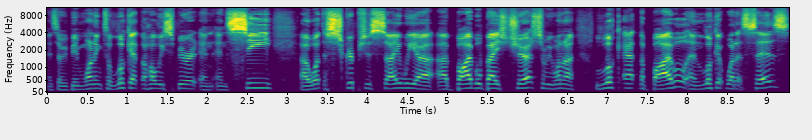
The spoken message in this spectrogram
And so we've been wanting to look at the Holy Spirit and, and see uh, what the scriptures say. We are a Bible based church, so we want to look at the Bible and look at what it says.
